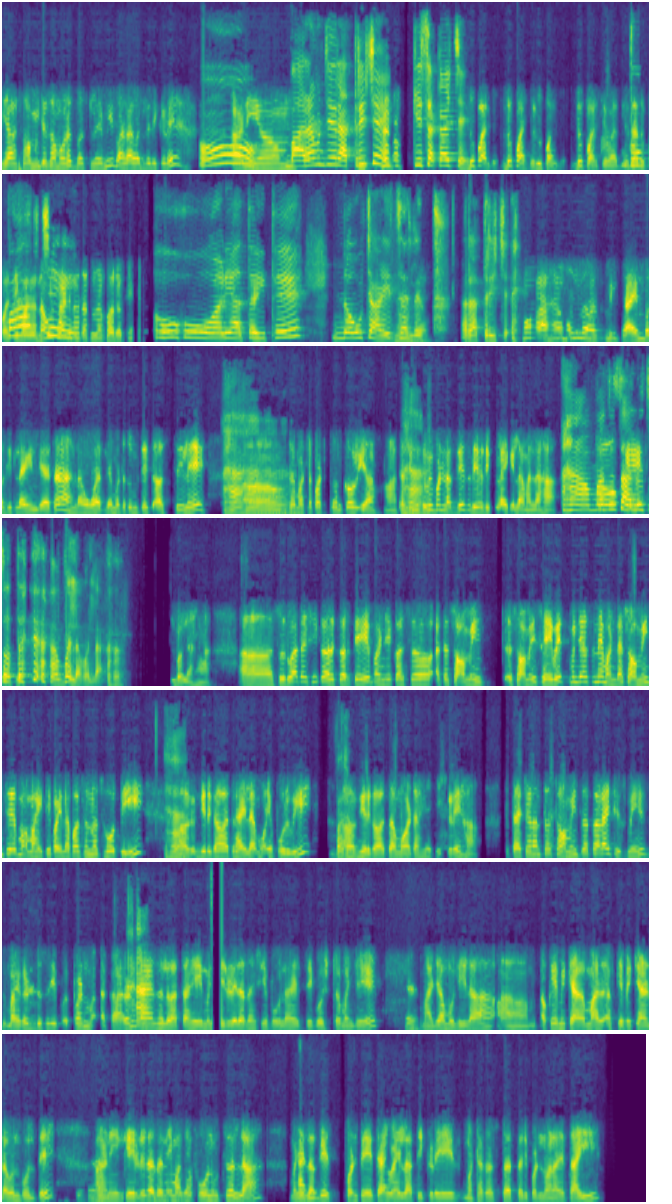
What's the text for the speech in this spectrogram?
या स्वामींच्या समोरच बसले मी 12 वाजले तिकडे! आणि अं, 12 म्हणजे रात्रीचे की सकाळचे? दुपारचे, दुपारचे, दुपारचे, दुपारचे वाजले. त्या दुपारचे 12 9 दुपारचे. 9:30 तासाचा फरक आहे. हो, हो. आणि आता. इथे 9:40 हं, हं. झालेत रात्रीचे. हो, हां, म्हणूनच मी टाईम बघितला इंडियाचा 9 वाजले म्हटलं तुमचे असतील हे. अ, तर हां. म्हटलं पटकन करूया. हां, तर हां. तुम्ही पण लगेच रिप्लाय केला मला हां. हां, माझं. चालूच होतं. बोला, बोला. हां. बोला हां. सुरुवात अशी कर करते म्हणजे कसं आता स्वामी स्वामी सेवेत म्हणजे असं नाही म्हणणार स्वामींची माहिती पहिल्यापासूनच होती. गिरगावात राहिल्यामुळे पूर्वी. गिरगावचा मठ आहे तिकडे हां. त्याच्यानंतर स्वामींचं करायचीच मी. माझ्याकडे दुसरी पण कारण. काय झालं आता हे म्हणजे दादांशी बोलायची गोष्ट म्हणजे. माझ्या मुलीला ओके मी कॅनडाहून बोलते. आणि दादांनी माझा फोन उचलला. म्हणजे लगेच पण ते त्यावेळेला तिकडे मठात असतात तरी पण म्हणाले ताई.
